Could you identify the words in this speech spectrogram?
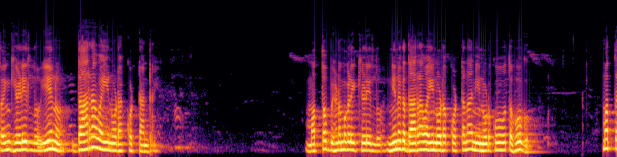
ತಂಗಿ ಹೇಳಿದ್ಲು, ಏನು, ಧಾರಾವಾಹಿ ನೋಡಕ್ಕೆ ಕೊಟ್ಟಾನ್ರಿ. ಮತ್ತೊಬ್ಬ ಹೆಣ್ಮಗಳಿಗೆ ಕೇಳಿದ್ಲು, ನಿನಗೆ ಧಾರಾವಾಹಿ ನೋಡಕ್ಕೆ ಕೊಟ್ಟನ, ನೀ ನೋಡ್ಕೋತ ಹೋಗು. ಮತ್ತು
